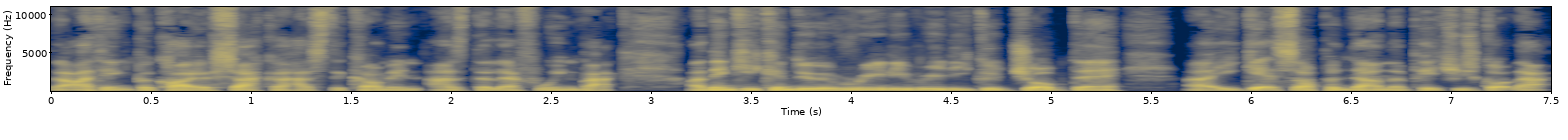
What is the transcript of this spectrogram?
that I think Bukayo Saka has to come in as the left wing back. I think he can do a really, really good job there. Uh, he gets up and down the pitch. He's got that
